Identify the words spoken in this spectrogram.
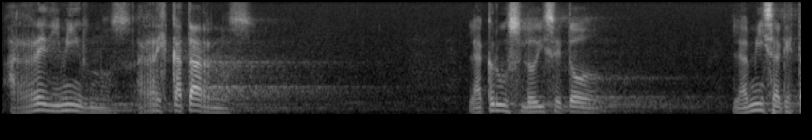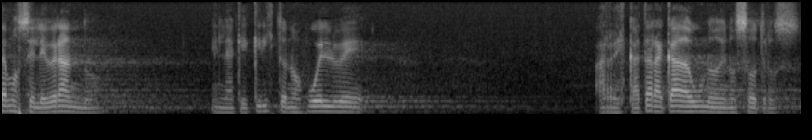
a redimirnos, a rescatarnos. La cruz lo dice todo. La misa que estamos celebrando, en la que Cristo nos vuelve a rescatar a cada uno de nosotros.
